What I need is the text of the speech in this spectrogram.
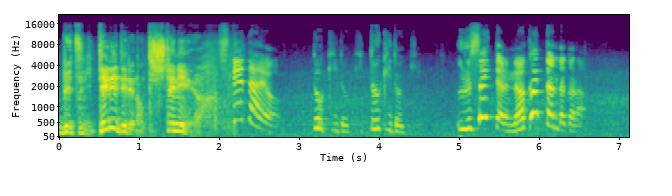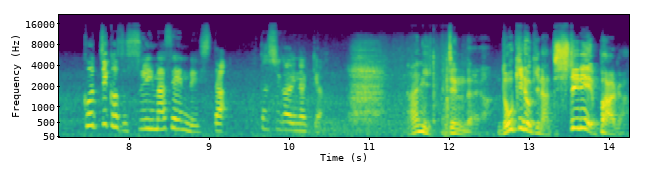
別にデレデレなんてしてねえよ。してたよ。ドキドキドキドキ。うるさいったらなかったんだから。こっちこそすいませんでした。私がいなきゃ。何言ってんだよ。ドキドキなんてしてねえよバカバカ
